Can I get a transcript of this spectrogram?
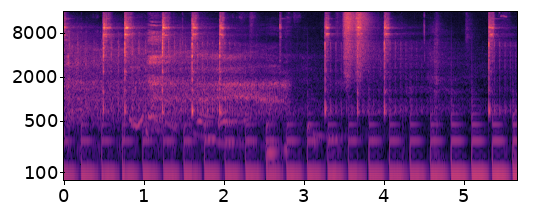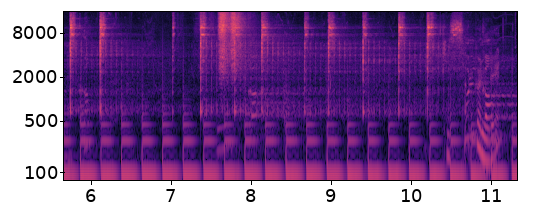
Gombe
